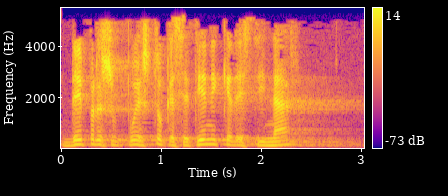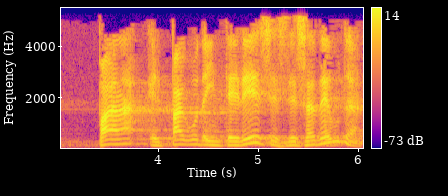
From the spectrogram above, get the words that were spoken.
de presupuesto que se tiene que destinar para el pago de intereses de esa deuda.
